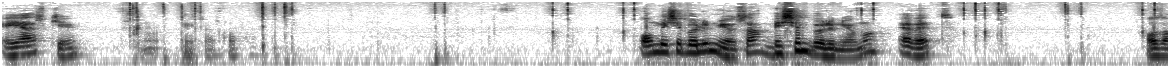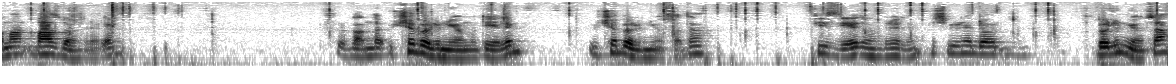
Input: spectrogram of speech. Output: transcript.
Eğer ki tekrar kapat. 15'e bölünmüyorsa 5'e bölünüyor mu? Evet. O zaman baz döndürelim. Şuradan da 3'e bölünüyor mu diyelim. 3'e bölünüyorsa da fiz diye döndürelim. Hiçbirine dön bölünmüyorsa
